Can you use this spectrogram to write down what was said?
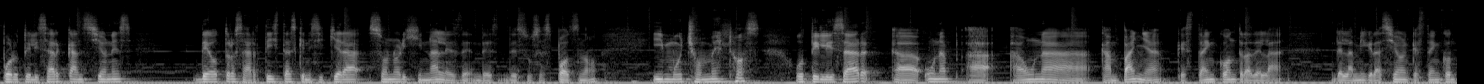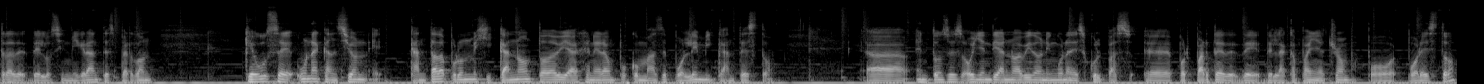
por utilizar canciones de otros artistas que ni siquiera son originales de, de sus spots, ¿no? y mucho menos utilizar una, a, una campaña que está en contra de la, de la migración, que está en contra de, los inmigrantes, perdón, que use una canción eh, cantada por un mexicano todavía genera un poco más de polémica ante esto. Ah, entonces hoy en día no ha habido ninguna disculpa eh, por parte de, la campaña de Trump por, por esto.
